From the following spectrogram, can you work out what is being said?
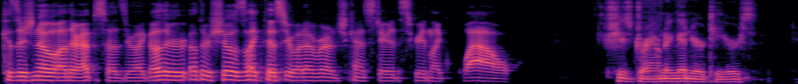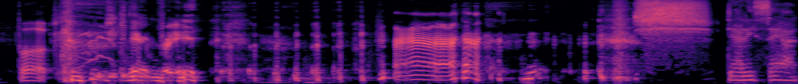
because there's no other episodes. They're like other other shows like this or whatever. I just kind of stare at the screen like, wow, She's drowning in your tears. fuck. she can't breathe. Shh, Daddy's sad.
